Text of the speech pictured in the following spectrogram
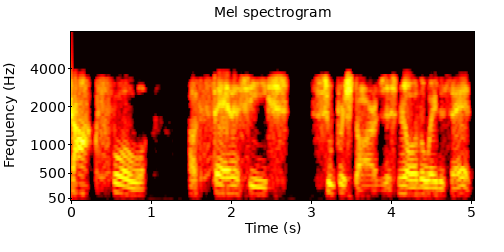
chock full of fantasy superstars. There's no other way to say it.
